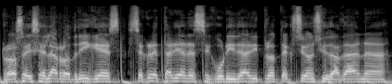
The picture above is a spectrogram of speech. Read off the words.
Rosa Isela Rodríguez, secretaria de Seguridad y Protección Ciudadana,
